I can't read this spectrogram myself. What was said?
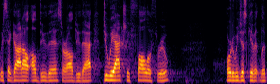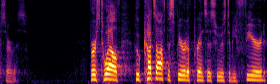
We say, God, I'll, I'll do this or I'll do that. Do we actually follow through? Or do we just give it lip service? Verse 12, who cuts off the spirit of princes, who is to be feared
